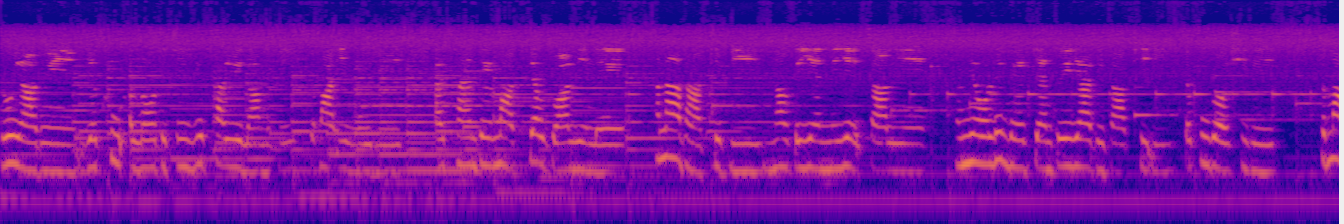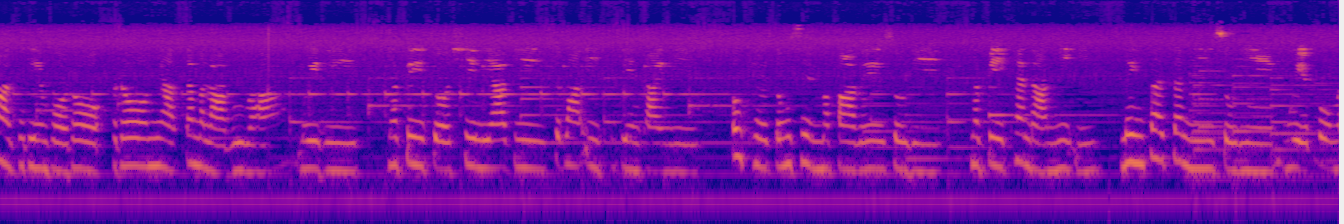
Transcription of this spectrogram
တို့ရာတွင်ယခုအလောတကြီးရွတ်ဖတ်၍လာမည် ကျမ၏ငွေသည်အခန်းထဲမှပျောက်သွားလျင်လေခဏသာဖြစ်ပြီးနောက်တရက်နှစ်ရက်ကြာလျင်မမျော်လင့်ပဲကြံတွေးရသည်သာဖြစ်၏တခုတော့ရှိသည်ကျမကတင်ပေါ်တော့ဘတော်မြတက်မလာဘူးပါငွေသည်မပေကျော်ရှည်လျားပြီးကျမ၏ကတင်တိုင်းသည် အုတ်ထဲသုံးစစ်မပါပဲဆိုပြီးမပေခန့်တာမြည်၏လိန်ပတ်တက်မည်ဆိုရင်ငွေဖို့မ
